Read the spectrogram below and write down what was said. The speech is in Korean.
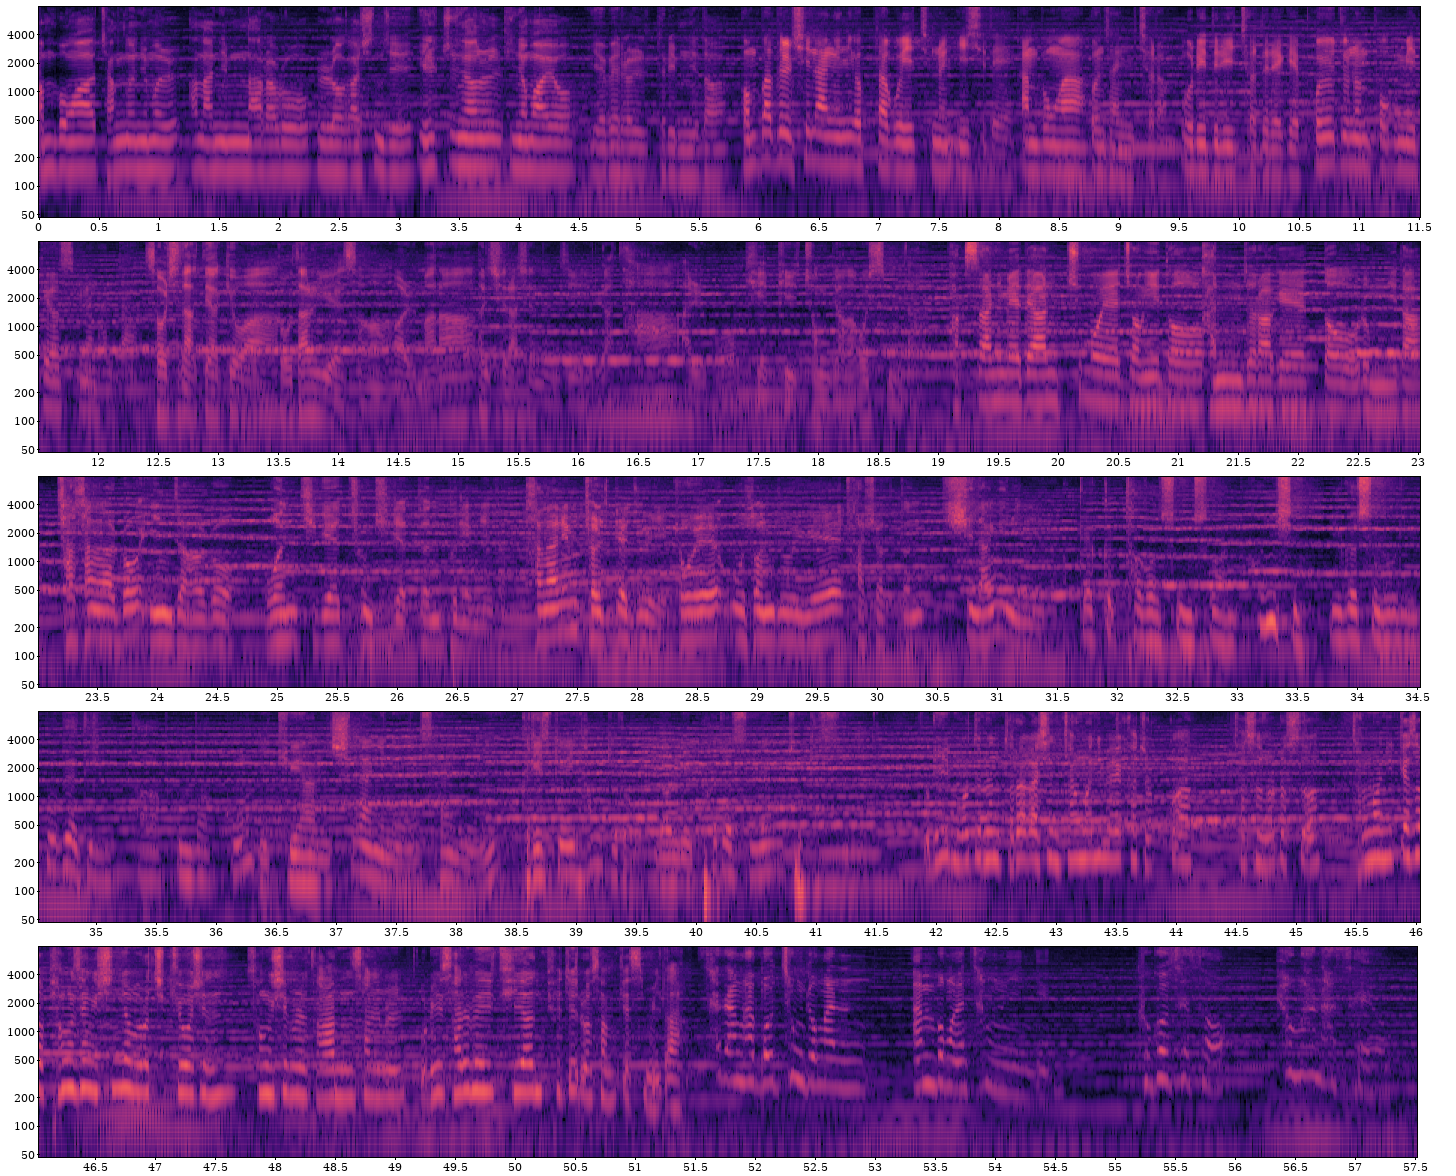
안봉화 장로님을 하나님 나라로 불러가신 지 1주년을 기념하여 예배를 드립니다. 본받을 신앙인이 없다고 외치는 이 시대에 안봉화 권사님처럼 우리들이 저들에게 보여주는 복음이 되었으면 한다. 서울신학대학교와 도달을 위해서 얼마나 헌신하셨는지 우리가 다 알고 깊이 존경하고 있습니다. 박사님에 대한 추모의 정이 더 간절하게 떠오릅니다. 자상하고 인자하고 원칙에 충실했던 분입니다. 하나님 절대주의, 교회 우선주의에 사셨던 신앙인입니다. 깨끗하고 순수한 헌신 이것을 우리 후배들이 다 본받고 이 귀한 신앙인의 삶이 그리스도의 향기로 널리 퍼졌으면 좋겠습니다. 우리 모두는 돌아가신 장로님의 가족과 자손으로서 장로님께서 평생 신념으로 지켜오신 성심을 다하는 삶을 우리 삶의 귀한 표제로 삼겠습니다. 사랑하고 존경하는 안봉환 장로님 그곳에서 평안하세요.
